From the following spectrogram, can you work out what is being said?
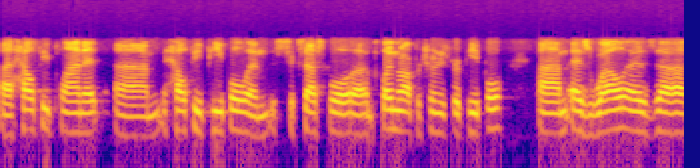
a healthy planet, um, healthy people, and successful uh, employment opportunities for people, um, as well as uh,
